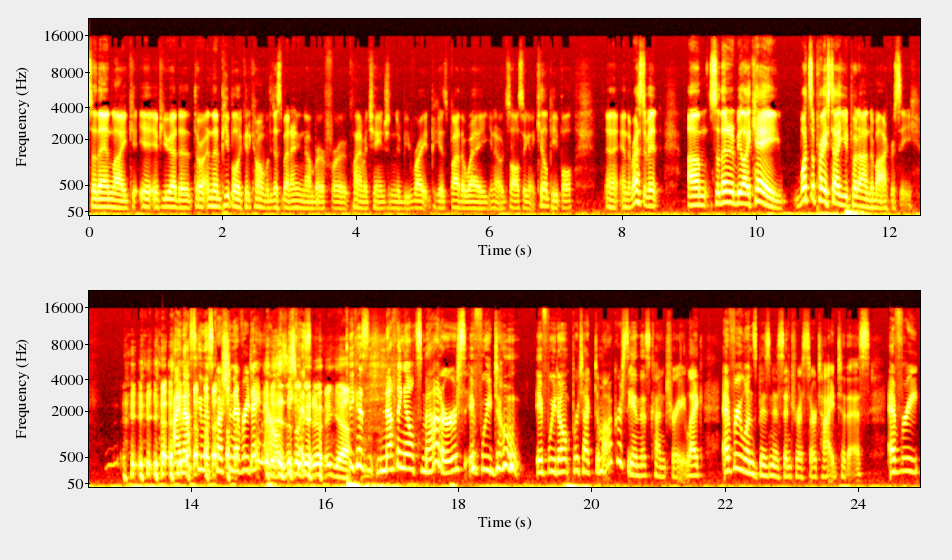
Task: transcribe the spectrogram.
So then, like, if you had to throw, and then people could come up with just about any number for climate change and it'd be right because, by the way, you know, it's also going to kill people and, and the rest of it. Um, so then it'd be like, hey, what's the price tag you'd put on democracy? I'm asking this question every day now. Is this what because- you're doing? Yeah. because nothing else matters if we don't if we don't protect democracy in this country like everyone's business interests are tied to this every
